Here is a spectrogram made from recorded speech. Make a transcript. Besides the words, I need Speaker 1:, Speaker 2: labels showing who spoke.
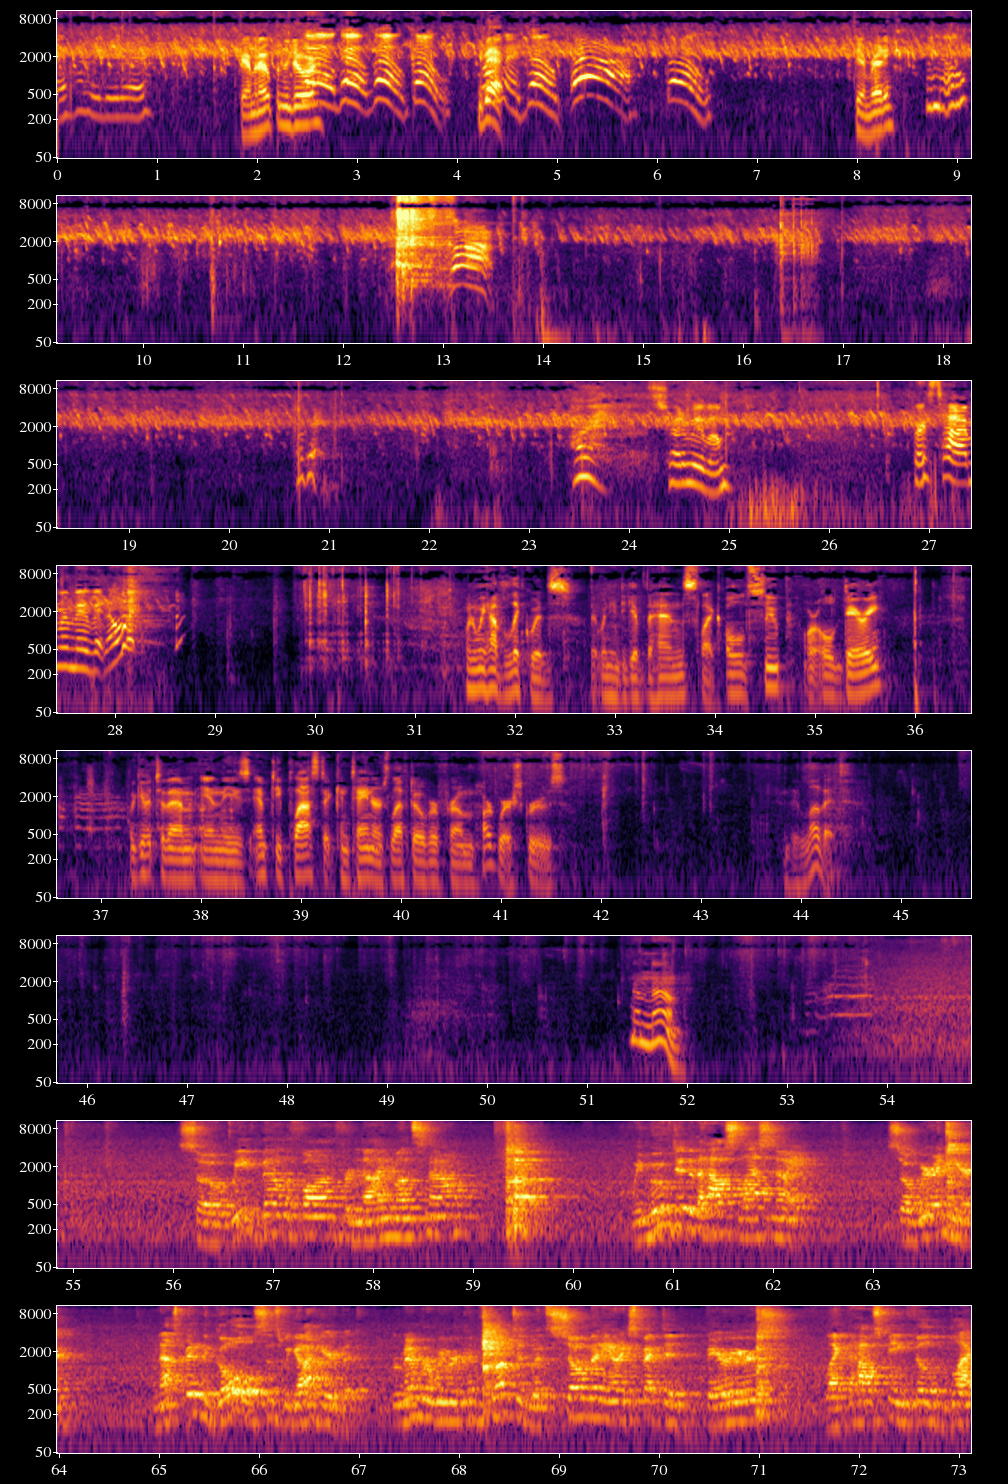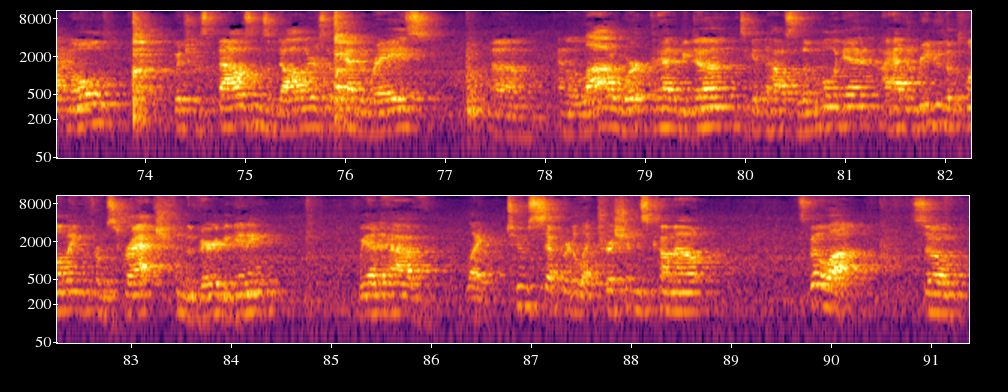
Speaker 1: Okay, how do we do this?
Speaker 2: Okay, I'm gonna open the door.
Speaker 1: Go, go, go, go.
Speaker 2: You bet.
Speaker 1: Okay, go. Ah! Go.
Speaker 2: Okay, I'm ready.
Speaker 1: No. Ah! Okay. All right, let's try to move them. First time we're moving them.
Speaker 2: When we have liquids that we need to give the hens, like old soup or old dairy, we give it to them in these empty plastic containers left over from hardware screws. And they love it. Num num. So we've been on the farm for nine months now. We moved into the house last night. So we're in here. And that's been the goal since we got here. But remember, we were confronted with so many unexpected barriers, like the house being filled with black mold, which was thousands of dollars that we had to raise, um, and a lot of work that had to be done to get the house livable again. I had to redo the plumbing from scratch from the very beginning. We had to have like two separate electricians come out. It's been a lot. So,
